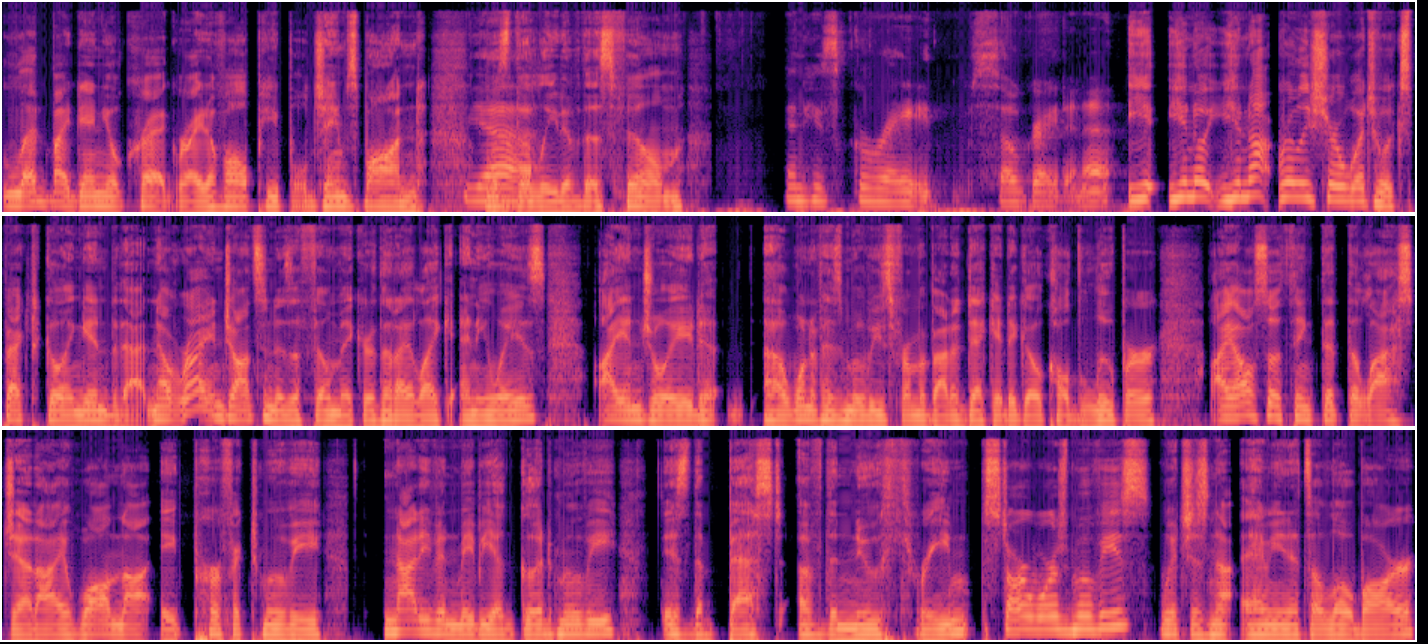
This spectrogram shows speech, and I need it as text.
led by Daniel Craig, right? Of all people, James Bond yeah. was the lead of this film. And he's great so great in it. You, you know, you're not really sure what to expect going into that. Now, Rian Johnson is a filmmaker that I like, anyways. I enjoyed uh, one of his movies from about a decade ago called Looper. I also think that The Last Jedi, while not a perfect movie, not even maybe a good movie, is the best of the new three Star Wars movies, which is not, I mean, it's a low bar,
